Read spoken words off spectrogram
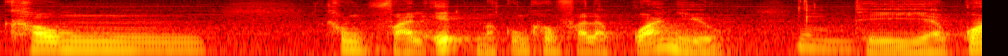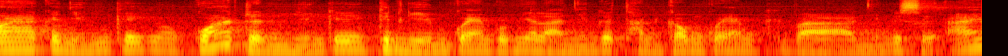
không không phải là ít mà cũng không phải là quá nhiều Dạ. thì à, qua cái những cái quá trình những cái kinh nghiệm của em cũng như là những cái thành công của em và những cái sự ái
